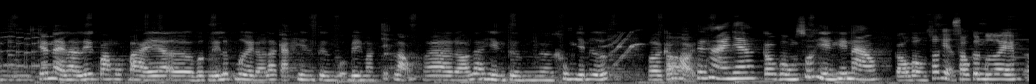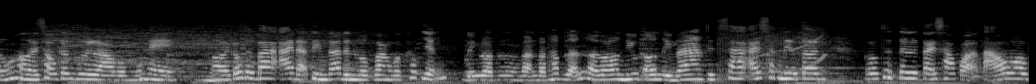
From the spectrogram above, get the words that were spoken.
Ừm, Cái này là liên quan một bài ở vật lý lớp 10 đó là các hiện tượng của bề mặt chất lỏng và đó là hiện tượng ờ, không dính ướt. Rồi câu Ờ. hỏi thứ hai nha, cầu vồng xuất hiện khi nào? cầu vồng xuất hiện sau cơn mưa em Đúng rồi, sau cơn mưa rào vào mùa hè. Rồi câu thứ ba, ai đã tìm ra định luật vạn vật hấp dẫn? định luật vạn vật hấp dẫn là do Newton tìm ra Chính xác, Isaac Newton. Câu thứ tư, tại sao quả táo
